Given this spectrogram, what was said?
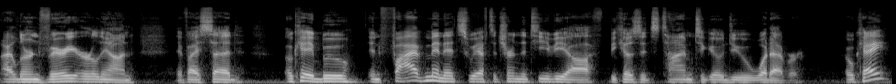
I learned very early on if I said, okay, boo, in five minutes, we have to turn the TV off because it's time to go do whatever. Okay?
